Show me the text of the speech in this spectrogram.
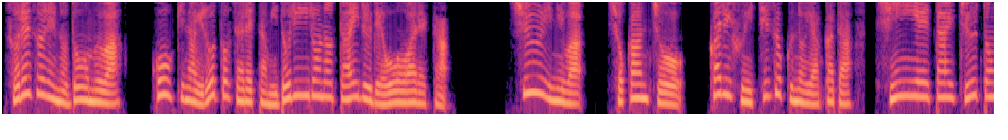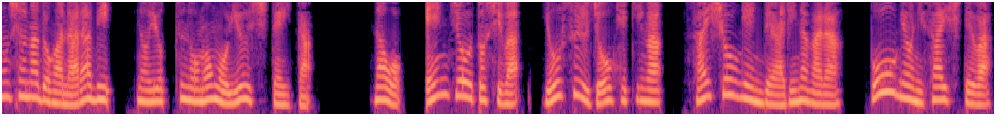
それぞれのドームは高貴な色とされた緑色のタイルで覆われた。周囲には諸官庁、カリフ一族の館、親衛隊駐屯所などが並び、の4つの門を有していた。なお、炎上都市は、要する城壁が最小限でありながら、防御に際しては、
